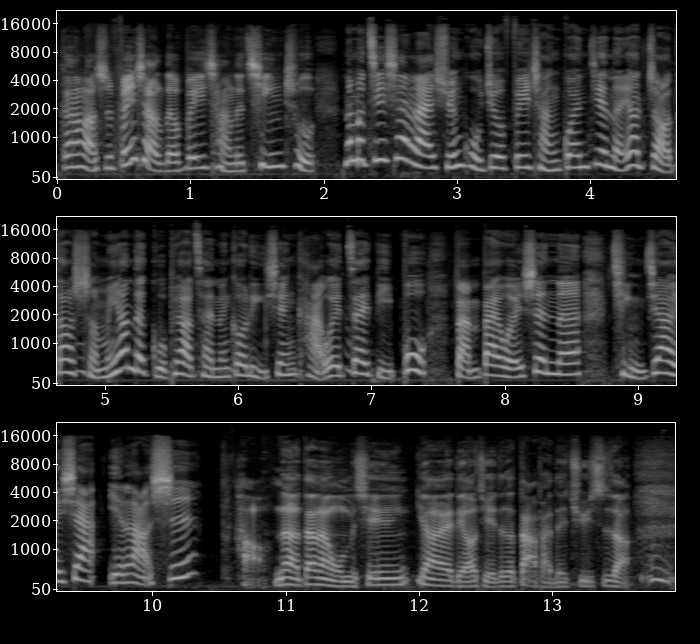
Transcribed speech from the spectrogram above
刚刚老师分享的非常的清楚。那么接下来选股就非常关键了，要找到什么样的股票才能够领先卡位在底部，反败为胜呢？请教一下严老师。好，那当然，我们先要来了解这个大盘的趋势啊。嗯，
